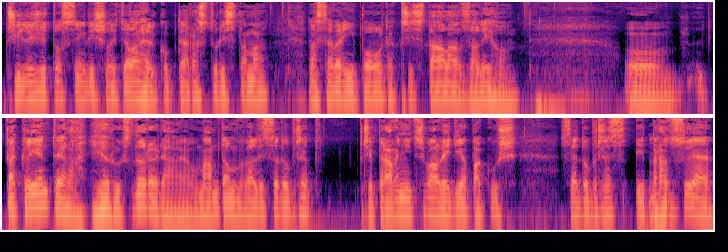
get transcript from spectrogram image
příležitostně, když letěla helikoptéra s turistama na severní pól, tak přistála a vzali ho. O, ta klientela je různorodá, jo. mám tam velice dobře připravení třeba lidi a pak už se dobře i mm. pracuje.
